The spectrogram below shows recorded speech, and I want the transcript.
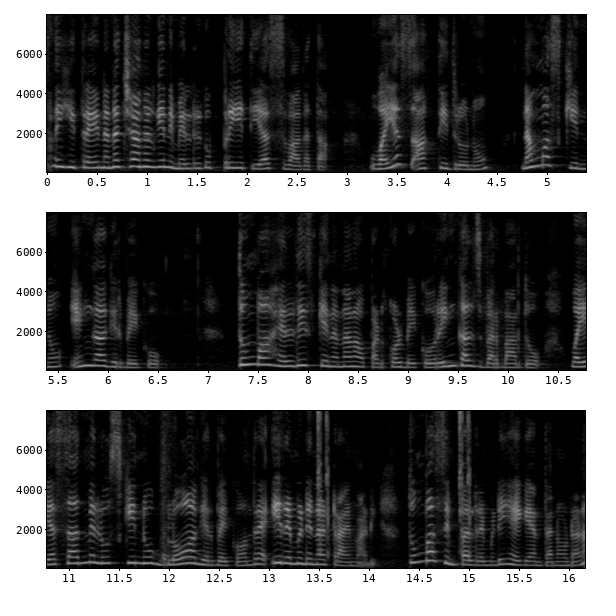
ಸ್ನೇಹಿತರೆ, ನನ್ನ ಚಾನಲ್ಗೆ ನಿಮ್ಮೆಲ್ಲರಿಗೂ ಪ್ರೀತಿಯ ಸ್ವಾಗತ. ವಯಸ್ಸು ಆಗ್ತಿದ್ರೂ ನಮ್ಮ ಸ್ಕಿನ್ನು ಹೆಂಗಾಗಿರಬೇಕು? ತುಂಬ ಹೆಲ್ದಿ ಸ್ಕಿನ್ನನ್ನು ನಾವು ಪಡ್ಕೊಳ್ಬೇಕು ರಿಂಕಲ್ಸ್ ಬರಬಾರ್ದು. ವಯಸ್ಸಾದಮೇಲೂ ಸ್ಕಿನ್ನು ಗ್ಲೋ ಆಗಿರಬೇಕು ಅಂದರೆ ಈ ರೆಮಿಡಿನ ಟ್ರೈ ಮಾಡಿ. ತುಂಬ ಸಿಂಪಲ್ ರೆಮಿಡಿ ಹೇಗೆ ಅಂತ ನೋಡೋಣ.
